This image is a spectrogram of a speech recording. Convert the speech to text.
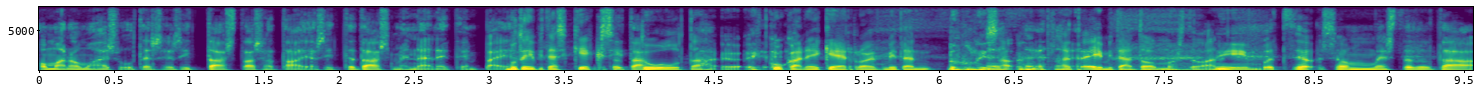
oman omaisuutensa ja sitten taas tasataan ja sitten taas mennään eteenpäin. Mutta ei pitäisi keksiä tota, tuulta. Kukaan ei kerro, että miten tuuli saa, ei mitään tuommoista vaan. Niin, mutta se, se on mun mielestä tota,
